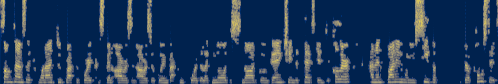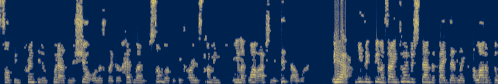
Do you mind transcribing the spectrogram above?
sometimes like when I do graphic work, I spend hours and hours of going back and forth. They're like, no, this is not going again, change the text, change the color. And then finally, when you see the the poster itself being printed and put out in the show, or it's like a headline somewhere, the big artist coming, and you're like, wow, I actually did that work yeah. Amazing feeling. So i do understand the fact that like a lot of the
